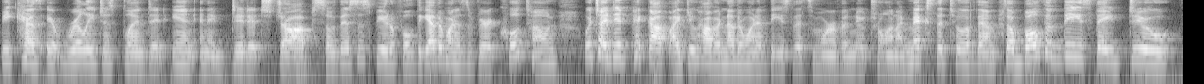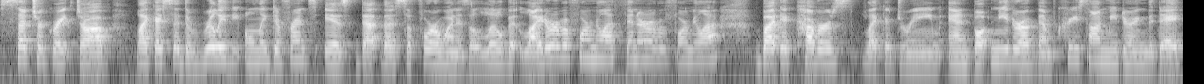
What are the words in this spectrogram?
because it really just blended in and it did its job. So this is beautiful. The other one is a very cool tone which I did pick up. I do have another one of these that's more of a neutral and I mixed the two of them. So both of these they do such a great job. Like I said, the really the only difference is that the Sephora one is a little bit lighter of a formula, thinner of a formula, but it covers like a dream and but neither of them crease on me during the day.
